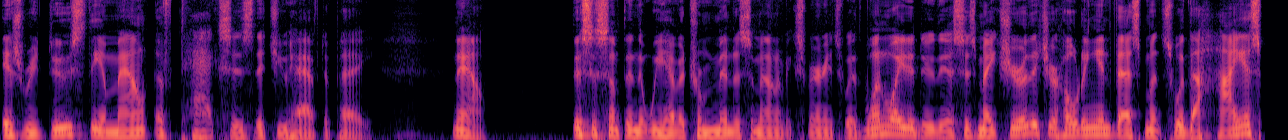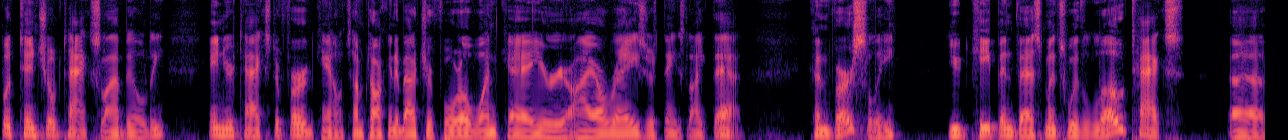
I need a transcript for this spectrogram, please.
is reduce the amount of taxes that you have to pay. Now, this is something that we have a tremendous amount of experience with. One way to do this is make sure that you're holding investments with the highest potential tax liability in your tax deferred counts. I'm talking about your 401k or your IRAs or things like that. Conversely, you'd keep investments with low tax uh,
